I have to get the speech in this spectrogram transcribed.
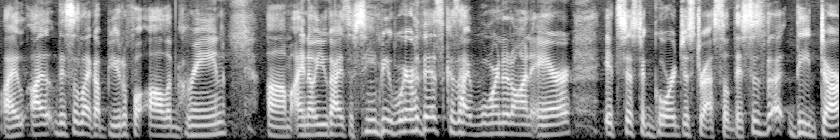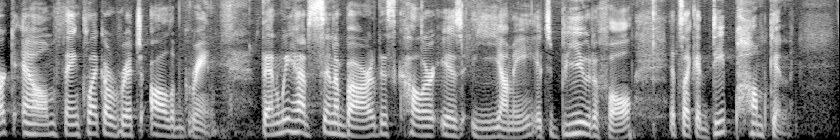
I, I, this is like a beautiful olive green. Um, I know you guys have seen me wear this because I've worn it on air. It's just a gorgeous dress. So this is the, the dark elm, think like a rich olive green. Then we have Cinnabar. This color is yummy. It's beautiful. It's like a deep pumpkin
